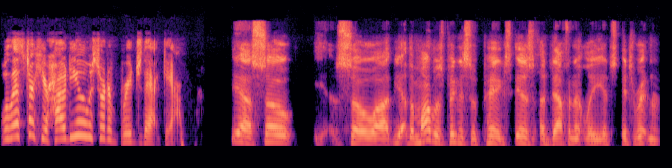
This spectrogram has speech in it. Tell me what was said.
Well, let's start here. How do you sort of bridge that gap? Yeah, so so uh, yeah, the marvelous pigness of pigs is a definitely it's it's written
